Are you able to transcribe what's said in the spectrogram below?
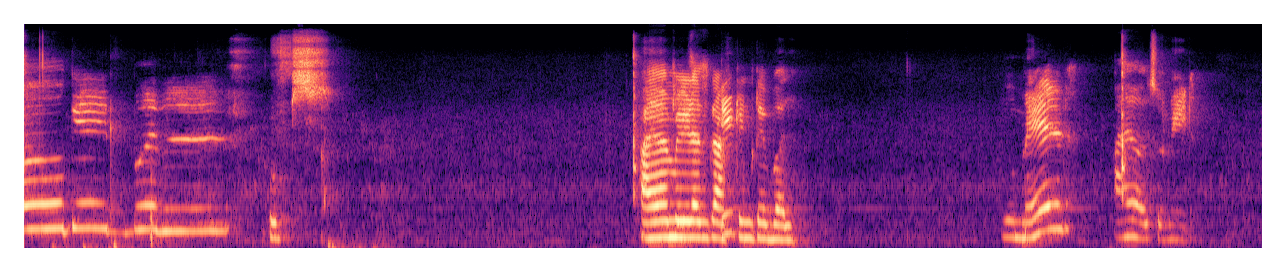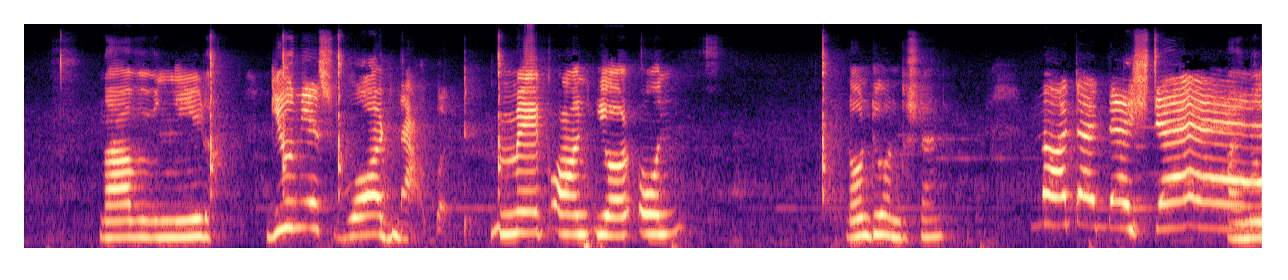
Okay, baby. Oops. I have made a crafting table. You made? I also made. Now we will need Give me a sword now, but make on your own. Don't you understand? Not understand. I know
